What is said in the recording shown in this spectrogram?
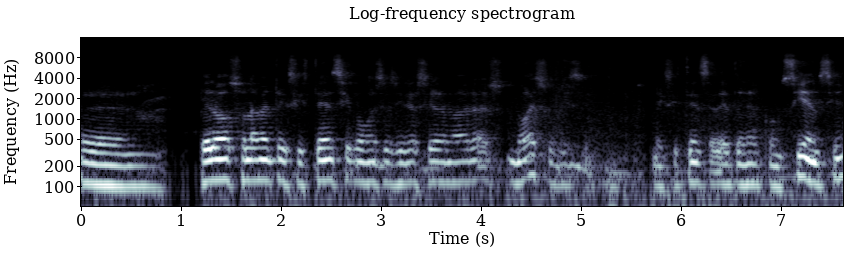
Eh, pero solamente existencia, como dice Sri Maharaj, no es suficiente. La existencia debe tener conciencia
